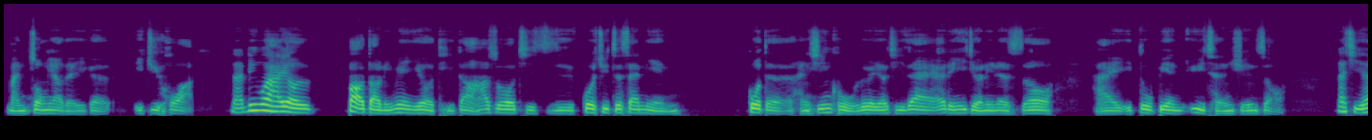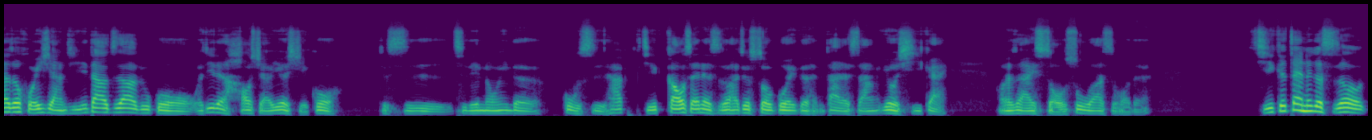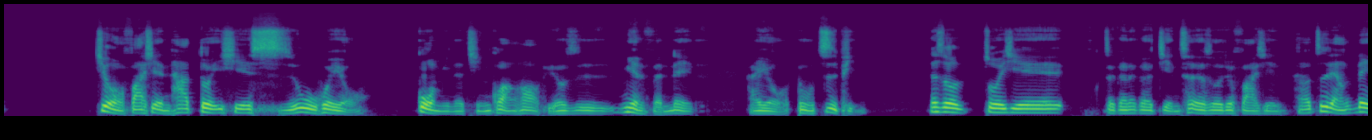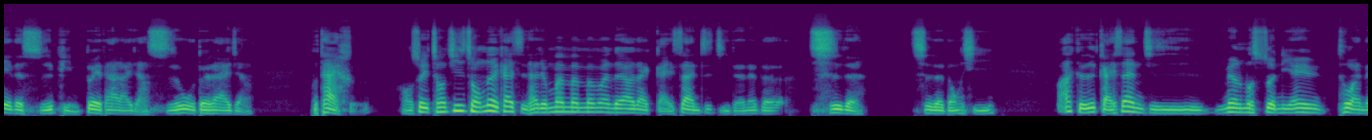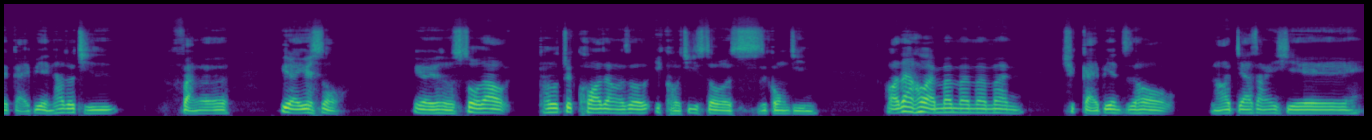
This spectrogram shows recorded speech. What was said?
蛮重要的一个一句话。那另外还有报道里面也有提到，他说其实过去这三年过得很辛苦，对，尤其在二零一九年的时候，还一度变育成选手。那其实他说回想，其实大家知道，如果我记得好小也有写过，就是池田龙一的故事。他其实高三的时候他就受过一个很大的伤，右膝盖，或者是还手术啊什么的。其实，在那个时候就有发现他对一些食物会有过敏的情况哈，比如是面粉类的，还有乳制品。那时候做一些。这个那个检测的时候就发现，他说这两类的食品对他来讲，食物对他来讲不太合哦，所以从其实从那开始，他就慢慢慢慢的要在改善自己的那个吃的吃的东西啊。可是改善其实没有那么顺利，因为突然的改变，他说其实反而越来越瘦，越来越瘦，瘦到他说最夸张的时候，一口气瘦了十公斤。好，但后来慢慢慢慢去改变之后。然后加上一些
